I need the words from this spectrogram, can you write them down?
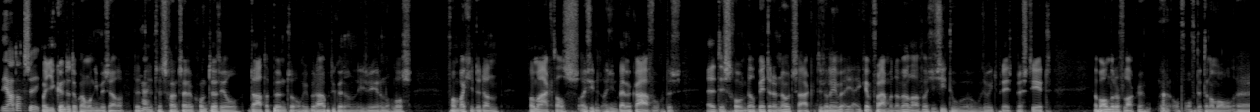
Ja, dat zeker. Want je kunt het ook allemaal niet meer zelf. Het, Nee. het, is gewoon, het zijn ook gewoon te veel datapunten om überhaupt te kunnen analyseren. Nog los van wat je er dan van maakt als, als, je, het- als je het bij elkaar voegt. Dus hè, het is gewoon wel bittere noodzaak. Het is alleen, ja, ik heb, vraag me dan wel af, als je ziet hoe, hoe zoiets pre- presteert op andere vlakken. eh, of, of dit dan allemaal eh,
